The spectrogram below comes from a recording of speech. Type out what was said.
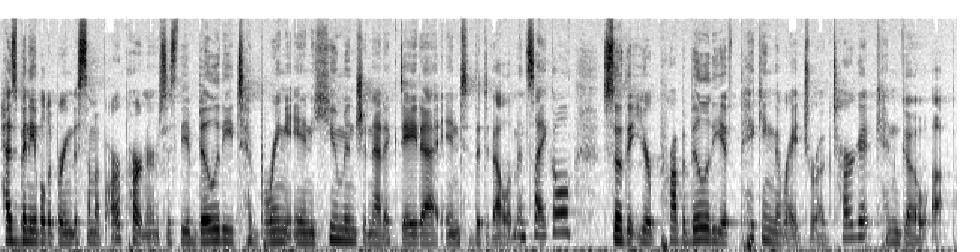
has been able to bring to some of our partners is the ability to bring in human genetic data into the development cycle so that your probability of picking the right drug target can go up.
